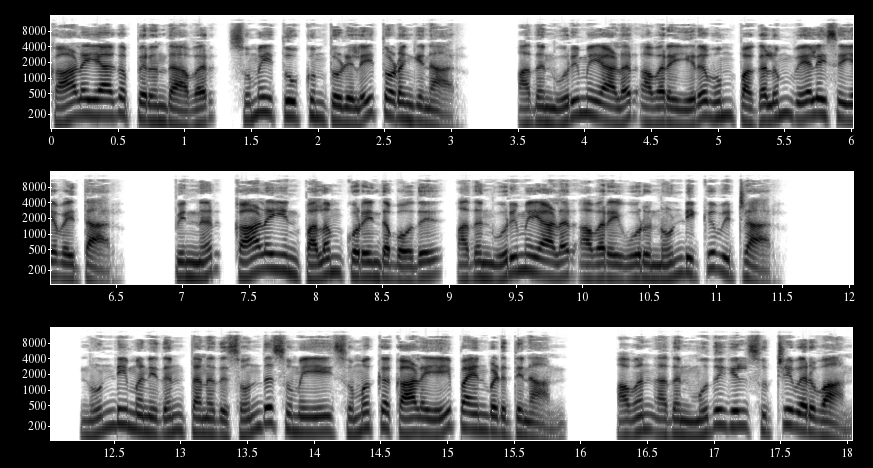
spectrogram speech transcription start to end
காளையாக பிறந்த அவர் சுமை தூக்கும் தொழிலை தொடங்கினார். அதன் உரிமையாளர் அவரை இரவும் பகலும் வேலை செய்ய வைத்தார். பின்னர் காளையின் பலம் குறைந்தபோது அதன் உரிமையாளர் அவரை ஒரு நொண்டிக்கு விற்றார். நொண்டி மனிதன் தனது சொந்த சுமையை சுமக்க காளையை பயன்படுத்தினான். அவன் அதன் முதுகில் சுற்றி வருவான்.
